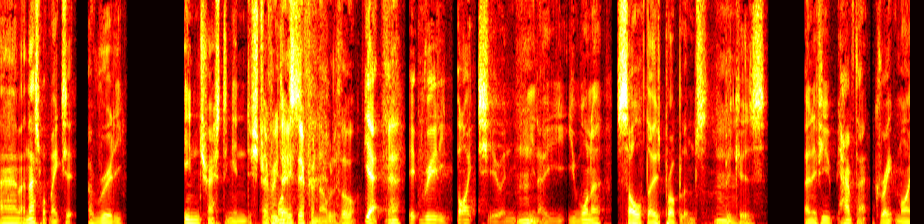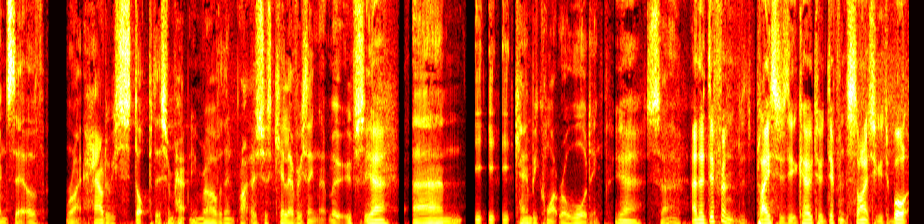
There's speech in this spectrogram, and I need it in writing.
Um, and that's what makes it a really interesting industry. Every day's different. I would have thought. Yeah, Yeah. it really bites you, and Mm. you know you, you want to solve those problems Mm. because, and if you have that great mindset of right, how do we stop this from happening, rather than right, let's just kill everything that moves, Yeah. Um, it, it, it can be quite rewarding. Yeah. So And the different places that you go to, different sites you go to. Well,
